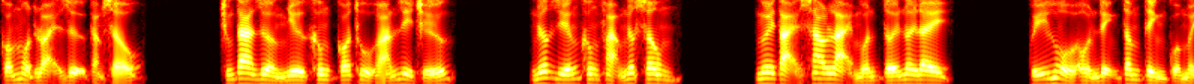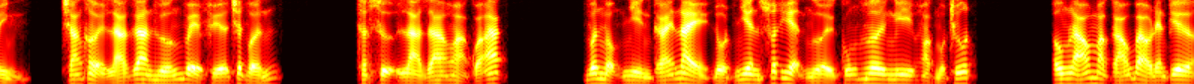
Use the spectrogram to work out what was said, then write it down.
có một loại dự cảm xấu. Chúng ta dường như không có thủ án gì chứ. Nước giếng không phạm nước sông. Ngươi tại sao lại muốn tới nơi đây? Quý hổ ổn định tâm tình của mình, tráng khởi lá gan hướng về phía chất vấn. Thật sự là gia hỏa quá ác. Vân Mộng nhìn cái này đột nhiên xuất hiện người cũng hơi nghi hoặc một chút. Ông lão mặc áo bào đen kia,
